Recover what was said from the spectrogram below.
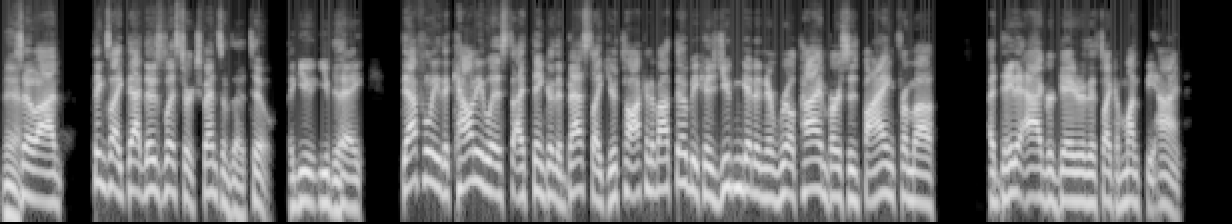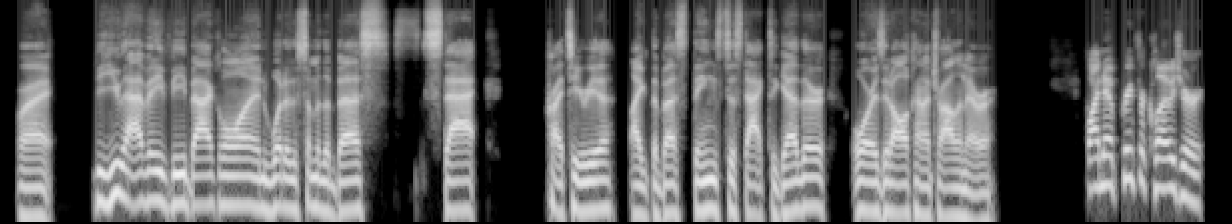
Yeah. So uh, things like that. Those lists are expensive though too. Like you you yeah. pay. Definitely the county lists I think are the best. Like you're talking about though, because you can get it in real time versus buying from a a data aggregator that's like a month behind. Right. Do you have any feedback on what are some of the best stack criteria, like the best things to stack together, or is it all kind of trial and error? Well, I know pre foreclosure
